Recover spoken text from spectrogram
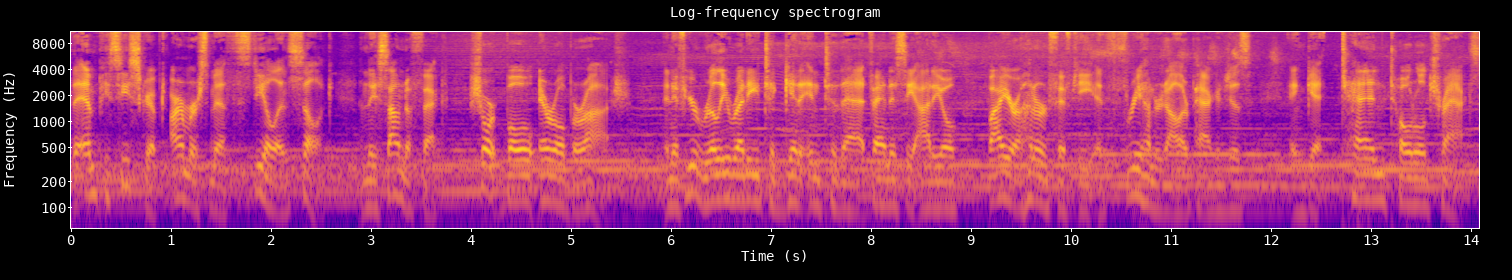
the NPC script Armor Smith Steel and Silk, and the sound effect Short Bow Arrow Barrage. And if you're really ready to get into that fantasy audio, buy your 150 and $300 packages and get 10 total tracks,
